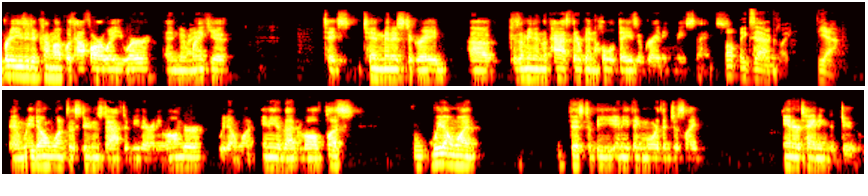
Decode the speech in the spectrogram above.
pretty easy to come up with how far away you were and then Right. rank you. Takes ten minutes to grade. Uh, because I mean, in the past there have been whole days of grading these things. oh, exactly. Yeah. And we don't want the students to have to be there any longer. We don't want any of that involved. Plus, we don't want this to be anything more than just like entertaining to do.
